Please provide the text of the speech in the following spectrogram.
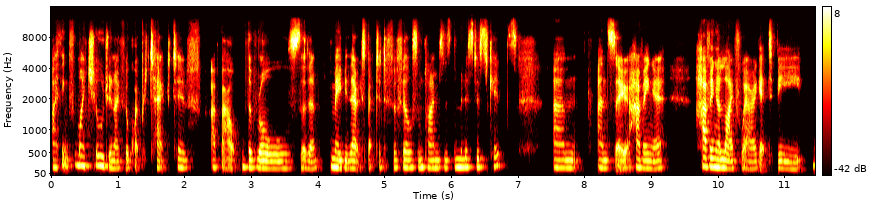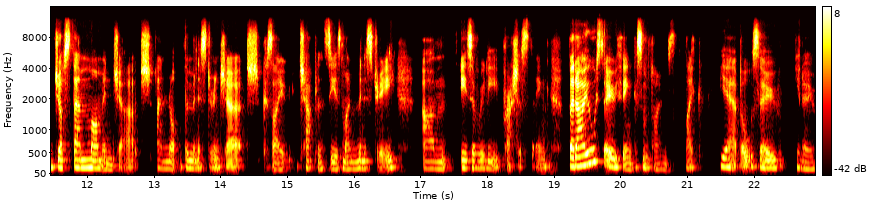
I think for my children, I feel quite protective about the roles that are, maybe they're expected to fulfill sometimes as the minister's kids. Um, and so having a having a life where I get to be just their mum in church and not the minister in church, because I chaplaincy is my ministry, um, is a really precious thing. But I also think sometimes like yeah, but also, you know,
